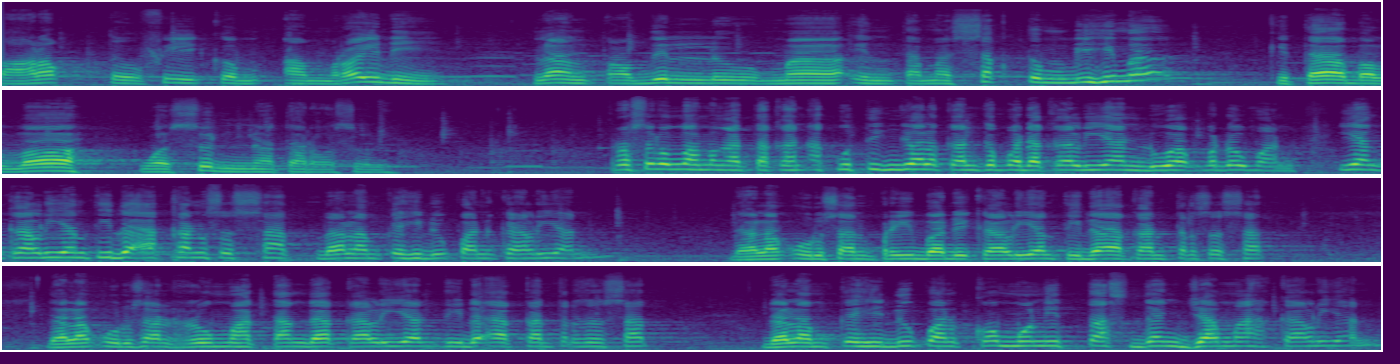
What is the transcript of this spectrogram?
"Taraktu fikum amraini lan tadillu ma in tamassaktum bihima kitaballah wa sunnata rasulih." Rasulullah mengatakan, aku tinggalkan kepada kalian dua pedoman yang kalian tidak akan sesat dalam kehidupan kalian. Dalam urusan pribadi kalian tidak akan tersesat. Dalam urusan rumah tangga kalian tidak akan tersesat dalam kehidupan komunitas dan jamaah kalian,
